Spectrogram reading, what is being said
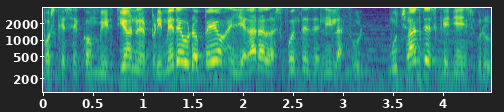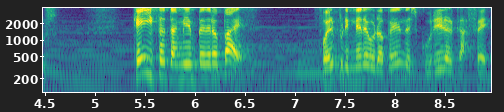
Pues que se convirtió en el primer europeo en llegar a las fuentes del Nilo Azul, mucho antes que James Bruce. ¿Qué hizo también Pedro Páez? Fue el primer europeo en descubrir el café,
